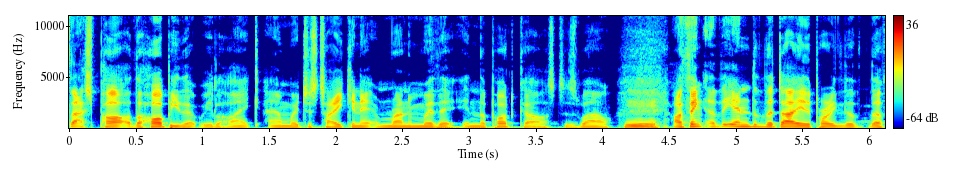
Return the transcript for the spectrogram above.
that's part of the hobby that we like and we're just taking it and running with it in the podcast as well Hmm. I think at the end of the day, probably the, the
